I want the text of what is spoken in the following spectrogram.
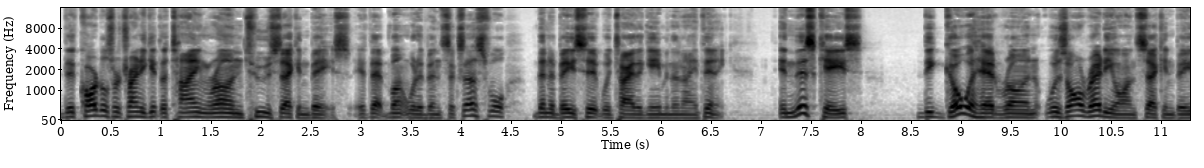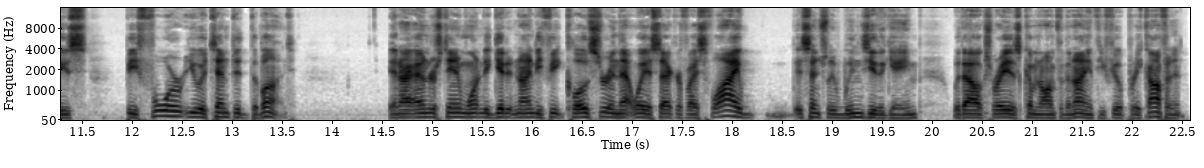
the Cardinals were trying to get the tying run to second base. If that bunt would have been successful, then a base hit would tie the game in the ninth inning. In this case, the go ahead run was already on second base before you attempted the bunt. And I understand wanting to get it 90 feet closer, and that way a sacrifice fly essentially wins you the game. With Alex Reyes coming on for the ninth, you feel pretty confident.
